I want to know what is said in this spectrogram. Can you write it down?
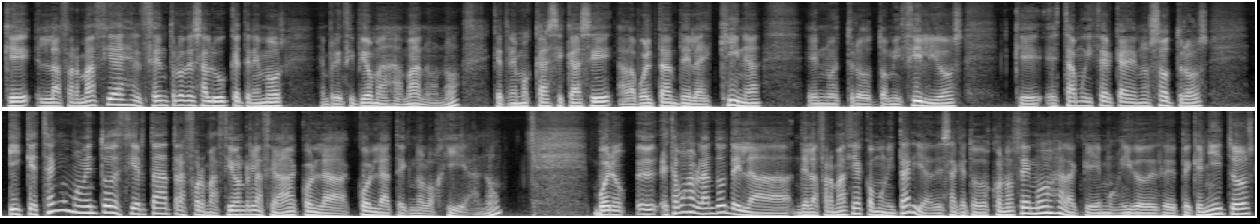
que la farmacia es el centro de salud que tenemos en principio más a mano, ¿no? Que tenemos casi casi a la vuelta de la esquina en nuestros domicilios, que está muy cerca de nosotros y que está en un momento de cierta transformación relacionada con la, con la tecnología, ¿no? Bueno, eh, estamos hablando de la, de la farmacia comunitaria, de esa que todos conocemos, a la que hemos ido desde pequeñitos,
